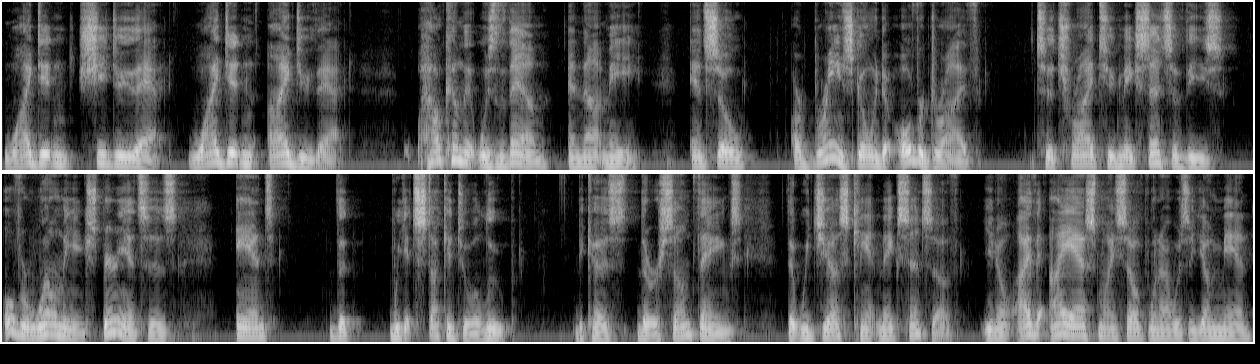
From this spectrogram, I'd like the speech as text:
Why didn't she do that? Why didn't I do that? How come it was them and not me? And so our brains go into overdrive to try to make sense of these overwhelming experiences and the we get stuck into a loop because there are some things that we just can't make sense of. You know, I've I asked myself when I was a young man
